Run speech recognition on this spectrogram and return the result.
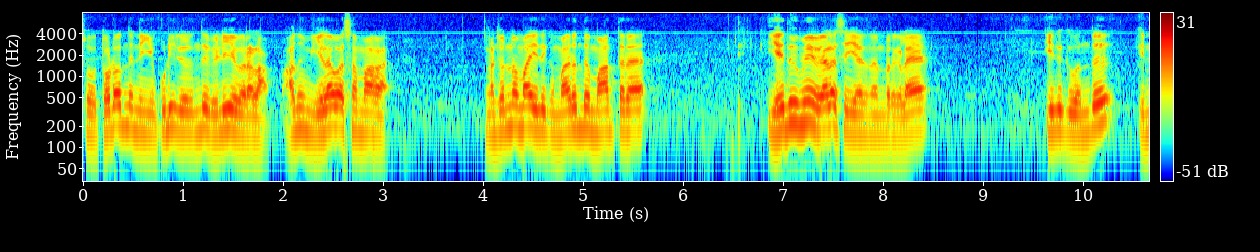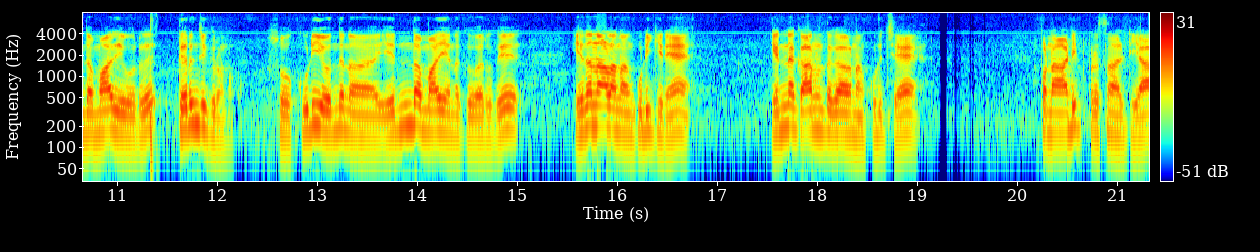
ஸோ தொடர்ந்து நீங்கள் குடியிலிருந்து வெளியே வரலாம். அதுவும் இலவசமாக. நான் சொன்ன மாதிரி இதுக்கு மருந்து மாத்திரை எதுவுமே வேலை செய்யாத நண்பர்களே இதுக்கு வந்து இந்த மாதிரி ஒரு தெரிஞ்சுக்கிறணும். ஸோ குடி வந்து நான் எந்த மாதிரி எனக்கு வருது? எதனால் நான் குடிக்கிறேன்? என்ன காரணத்துக்காக நான் குடித்தேன் அப்போ நான் அடிக்ட் பர்சனாலிட்டியா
